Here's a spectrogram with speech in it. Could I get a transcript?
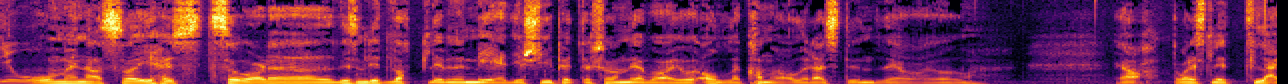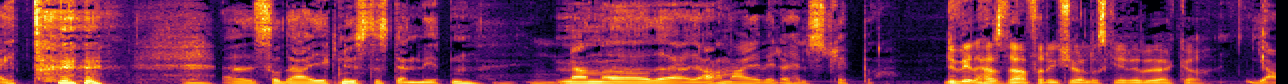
Jo, men altså, i høst så var det liksom litt latterlig med mediesky Petterson. Jeg var jo alle kanaler ei stund. Det var jo Ja, det var nesten litt leit. så da knustes den myten. Mm. Men det, ja, nei, jeg vil jo helst slippe, da. Du vil helst være for deg sjøl og skrive bøker? Ja.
